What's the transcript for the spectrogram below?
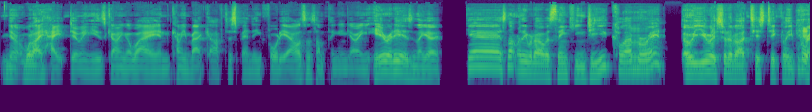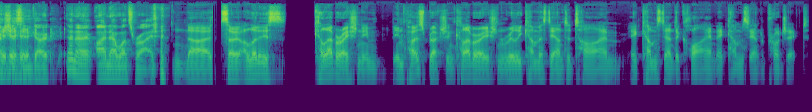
you know, what I hate doing is going away and coming back after spending 40 hours on something and going, here it is. And they go, yeah, it's not really what I was thinking. Do you mm. collaborate? Or are you sort of artistically precious and go, no, no, I know what's right. No. So a lot of this collaboration in, in post production, collaboration really comes down to time. It comes down to client. It comes down to project.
